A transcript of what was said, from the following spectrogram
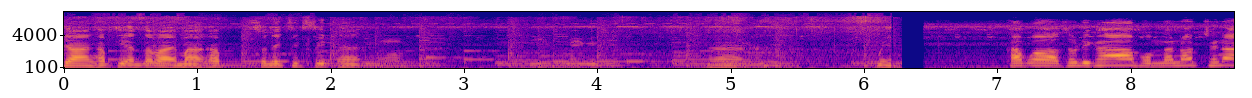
อย่างครับที่อันตรายมากครับสเน็กฟิตฟิตฮะอ๋อนี่ไม่มีพิษอ่าครับก็สวัสดีครับผมนันน็อตชนะ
